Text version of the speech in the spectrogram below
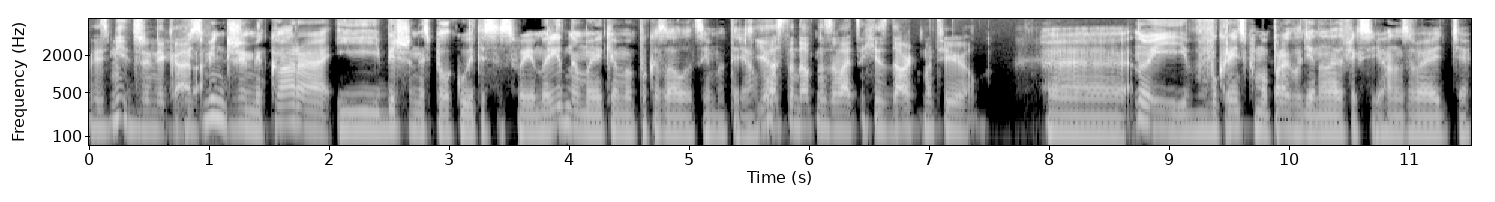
Візьміть Джиммі Кара. Візьміть Джиммі Кара і більше не спілкуйтеся зі своїми рідними, яким ви показали цей матеріал. Його стендап називається His Dark Material. Е, ну і в українському перекладі на Netflix його називають е,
